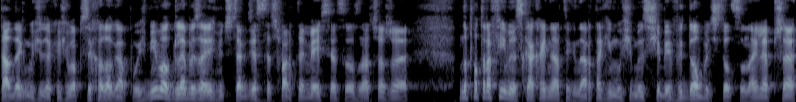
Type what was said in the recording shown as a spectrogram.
Tadek musi do jakiegoś chyba psychologa pójść. Mimo gleby zajęliśmy 44 miejsce, co oznacza, że no potrafimy skakać na tych nartach i musimy z siebie wydobyć to, co najlepsze.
